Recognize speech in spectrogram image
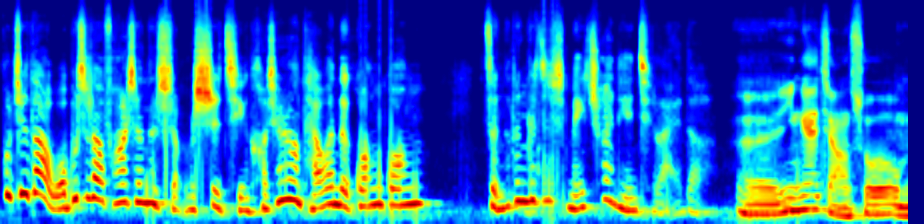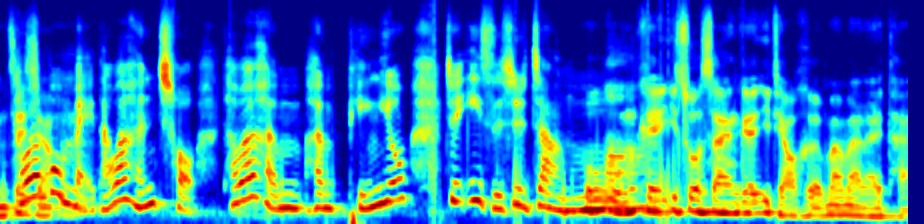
不知道？我不知道发生了什么事情，好像让台湾的观光整个那个真是没串联起来的。呃，应该讲说我们在台湾不美，台湾很丑，台湾很很平庸，这意思是这样吗？我我们可以一座山跟一条河慢慢来谈。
